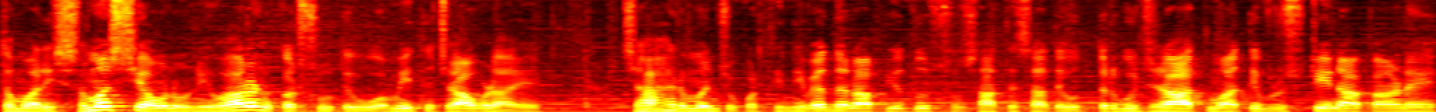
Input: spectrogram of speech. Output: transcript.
તમારી સમસ્યાઓનું નિવારણ કરશું તેવું અમિત ચાવડાએ જાહેર મંચ ઉપરથી નિવેદન આપ્યું હતું. સાથે સાથે ઉત્તર ગુજરાતમાં અતિવૃષ્ટિના કારણે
